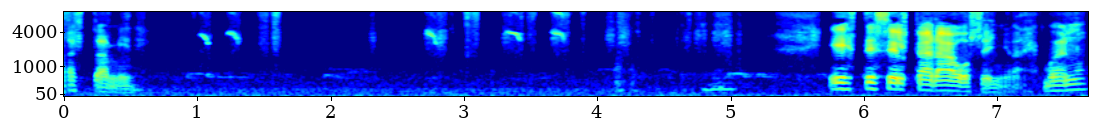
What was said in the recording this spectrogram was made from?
Ahí está, miren. Este es el carao, señores. Bueno,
